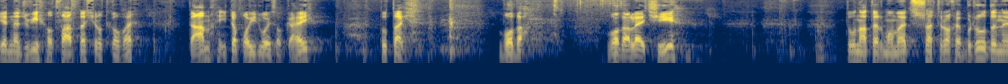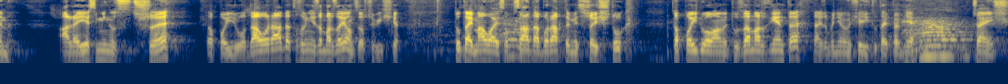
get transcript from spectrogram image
jedne drzwi otwarte, środkowe. Tam i to poidło jest ok. Tutaj woda, woda leci. Tu na termometrze trochę brudnym, ale jest minus 3. To poidło dało radę. To są niezamarzające oczywiście. Tutaj mała jest obsada, bo raptem jest 6 sztuk. To poidło mamy tu zamarznięte, tak że będziemy musieli tutaj pewnie część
